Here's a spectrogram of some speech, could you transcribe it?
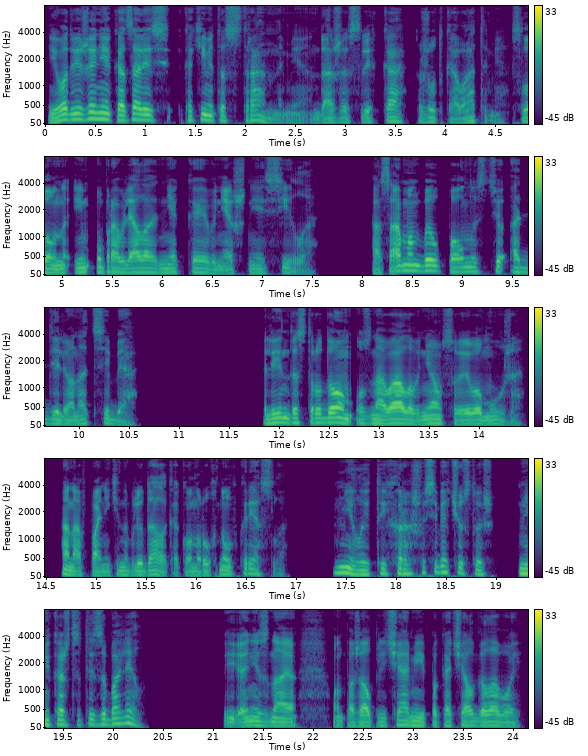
Его движения казались какими-то странными, даже слегка жутковатыми, словно им управляла некая внешняя сила, а сам он был полностью отделен от себя. Линда с трудом узнавала в нем своего мужа. Она в панике наблюдала, как он рухнул в кресло. «Милый, ты хорошо себя чувствуешь? Мне кажется, ты заболел». «Я не знаю». Он пожал плечами и покачал головой.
